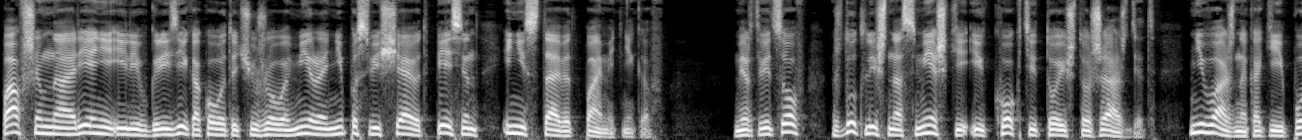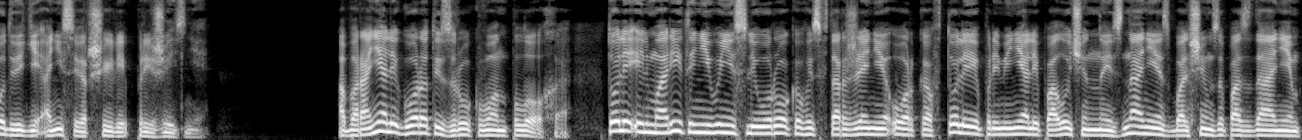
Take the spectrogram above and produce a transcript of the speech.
Павшим на арене или в грязи какого-то чужого мира не посвящают песен и не ставят памятников. Мертвецов ждут лишь насмешки и когти той, что жаждет, неважно, какие подвиги они совершили при жизни. Обороняли город из рук вон плохо. То ли эльмариты не вынесли уроков из вторжения орков, то ли применяли полученные знания с большим запозданием,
